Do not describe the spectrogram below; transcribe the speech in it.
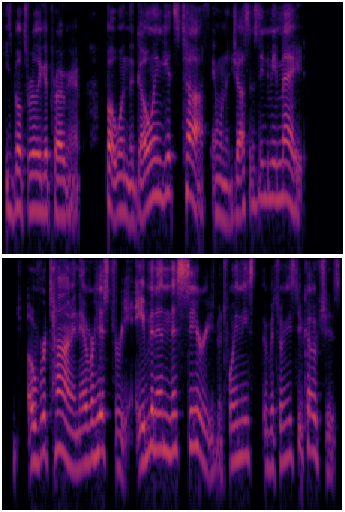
He's built a really good program. But when the going gets tough and when adjustments need to be made over time and over history, even in this series between these between these two coaches,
